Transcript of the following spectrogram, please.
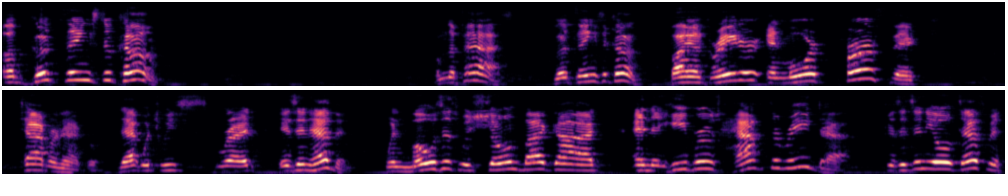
Of good things to come. From the past. Good things to come. By a greater and more perfect tabernacle. That which we read is in heaven. When Moses was shown by God, and the Hebrews have to read that because it's in the Old Testament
